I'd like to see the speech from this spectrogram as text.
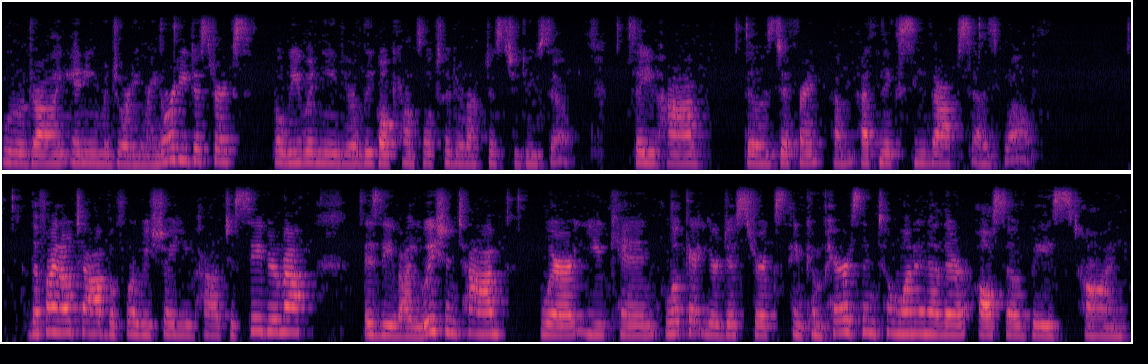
we were drawing any majority minority districts, but we would need your legal counsel to direct us to do so. So you have those different um, ethnic CVAPs as well. The final tab before we show you how to save your map is the evaluation tab where you can look at your districts in comparison to one another, also based on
